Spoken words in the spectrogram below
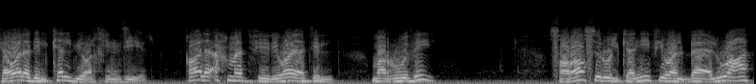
كولد الكلب والخنزير. قال أحمد في رواية المروذي صراصر الكنيف والبالوعة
